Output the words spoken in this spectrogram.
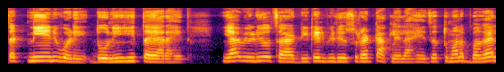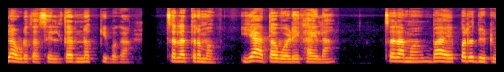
चटणी आणि वडे दोन्हीही तयार आहेत. या व्हिडिओचा डिटेल व्हिडिओसुद्धा टाकलेला आहे. जर तुम्हाला बघायला आवडत असेल तर नक्की बघा. चला तर मग या आता वडे खायला. चला मग बाय परत भेटू.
